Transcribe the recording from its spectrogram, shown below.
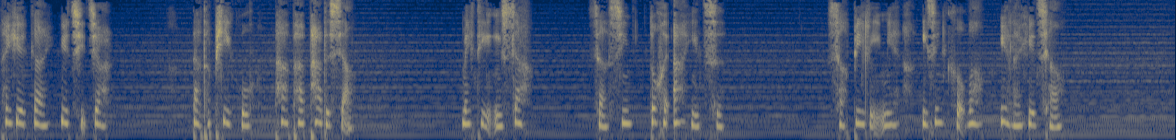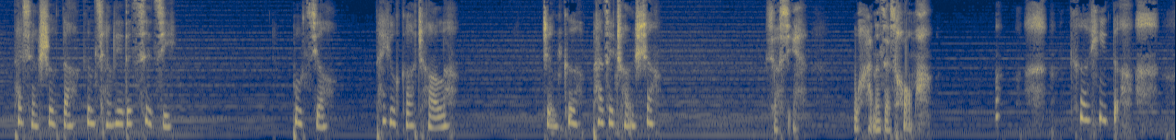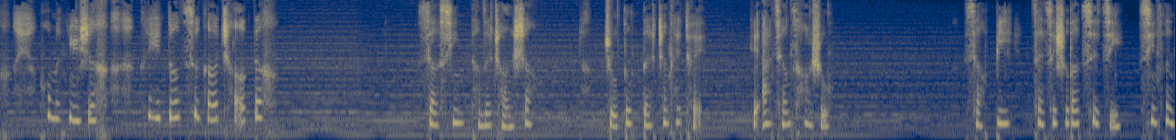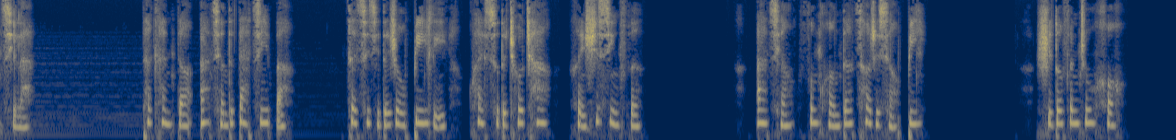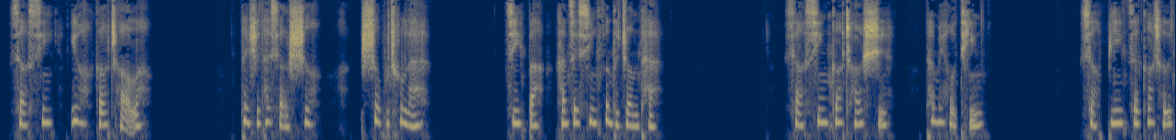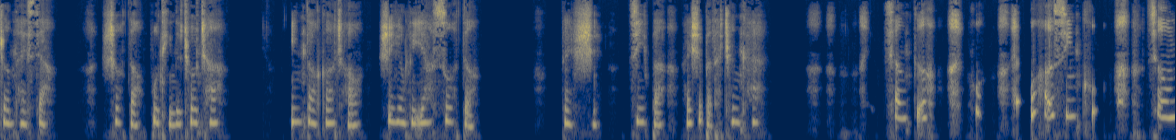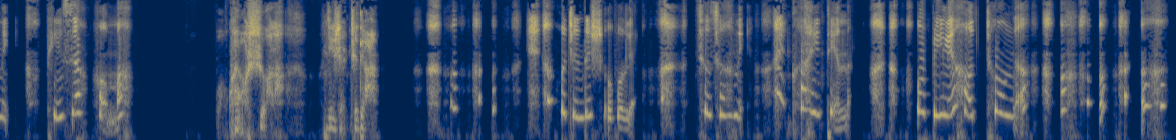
他越干越起劲儿，打到屁股啪啪啪的响。每顶一下，小心都会啊一次。小臂里面已经渴望越来越强，他想受到更强烈的刺激。不久，他又高潮了，整个趴在床上。小新，我还能再凑吗？可以的，我们女人可以多次高潮的。小新躺在床上，主动的张开腿，给阿强操入。小 B 再次受到刺激，兴奋起来。他看到阿强的大鸡巴。在自己的肉逼里快速的抽插，很是兴奋。阿强疯狂的操着小逼。十多分钟后，小新又要高潮了，但是他想射，射不出来，鸡巴还在兴奋的状态。小新高潮时，他没有停。小臂在高潮的状态下，受到不停的抽插，阴道高潮是用力压缩的，但是鸡巴还是把它撑开。强哥，我我好辛苦，求你停下好吗？我快要射了，你忍着点。我真的受不了，求求你快一点，我鼻里好痛啊。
